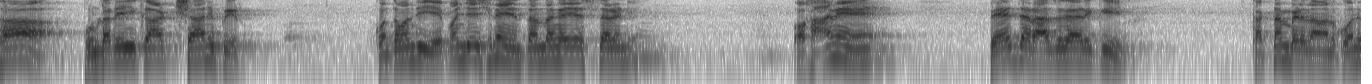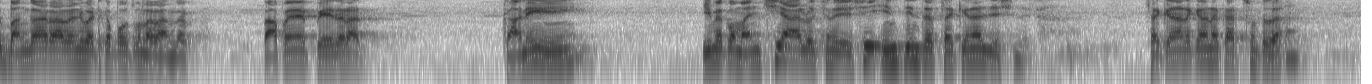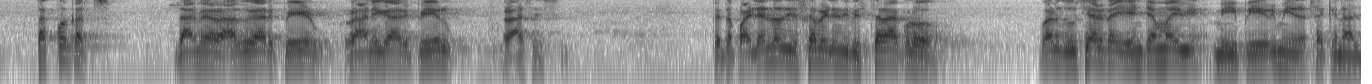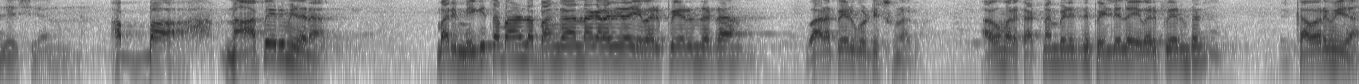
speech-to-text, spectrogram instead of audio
పుండరీకాక్ష అని పేరు. కొంతమంది ఏ పని చేసినా ఎంత అందంగా చేస్తారండి? ఒక ఆమె పేద రాజుగారికి కట్నం పెడదాం అనుకొని బంగారాలని పట్టుకపోతున్నారు అందరు. పాపమే పేదరాజు కానీ ఈమెకు మంచి ఆలోచన చేసి ఇంతింత సకినాలు చేసిందట. సకినాలకేమైనా ఖర్చు ఉంటుందా తక్కువ ఖర్చు. దాని మీద రాజుగారి పేరు రాణిగారి పేరు రాసేసింది. పెద్ద పళ్ళెంలో తీసుకువెళ్ళింది విస్తరాకులో. వాళ్ళు చూచారట ఏంటమ్మా ఇవి? మీ పేరు మీద చకినాలు చేశాను. అబ్బా నా పేరు మీదనా? మరి మిగతా బాండ్ల బంగారు నగర మీద ఎవరి పేరు ఉందట వాళ్ళ పేరు కొట్టించుకున్నారు. అవి మరి కట్నం పెడితే పెళ్ళిలో ఎవరి పేరు ఉంటుంది కవర్ మీద.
